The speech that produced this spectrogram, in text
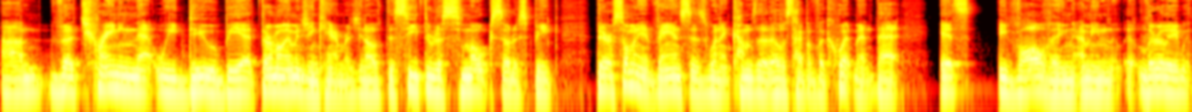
Um, the training that we do, be it thermal imaging cameras, you know, to see through the smoke, so to speak. There are so many advances when it comes to those type of equipment that it's evolving. I mean, literally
